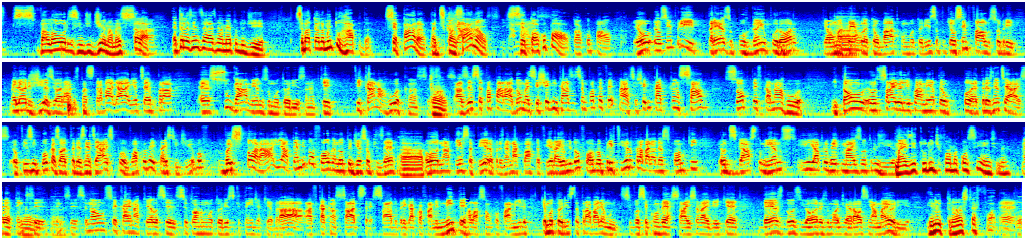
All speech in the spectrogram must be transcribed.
valores assim, de dia não, mas sei uhum. lá, é 300 reais minha meta do dia. Você bateu ela muito rápida. Você para para descansar, jamais, não? Jamais. Você toca o pau. Toca o pau. Eu, eu sempre prezo por ganho por hora, que é uma ah. tecla que eu bato como motorista, porque eu sempre falo sobre melhores dias e horários para se trabalhar e etc, para é, sugar menos o motorista, né? Porque ficar na rua cansa. cansa. Às vezes você está parado, mas você chega em casa, você não pode ter feito nada. Você chega em casa cansado só por ter ficado na rua. Então, eu saio ali com a meta, eu, pô, é 300 reais. Eu fiz em poucas horas 300 reais, pô, vou aproveitar esse dia, vou, vou estourar e até me dou folga no outro dia se eu quiser. Ah, tá. Ou na terça-feira, por exemplo, na quarta-feira, aí eu me dou folga. Eu prefiro trabalhar dessa forma que eu desgasto menos e aproveito mais outros dias. Mas e tudo de forma consciente, né? É, tem que é, ser, é. tem que ser. Senão você cai naquela, você se torna um motorista que tende a quebrar, a ficar cansado, estressado, brigar com a família, nem ter relação com a família, porque motorista trabalha muito. Se você conversar aí, você vai ver que é 10, 12 horas de modo geral, assim, a maioria. E no trânsito é foda. É.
